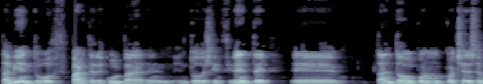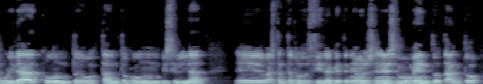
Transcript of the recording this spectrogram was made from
también tuvo parte de culpa en, todo ese incidente. Eh, tanto con coche de seguridad, tanto con visibilidad eh, bastante reducida que teníamos en ese momento, tanto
